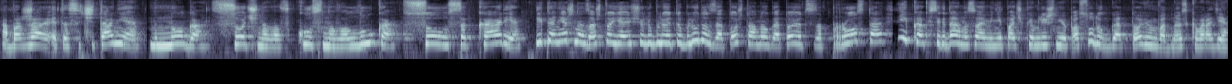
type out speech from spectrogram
Обожаю это сочетание. Много сочного, вкусного лука, соуса карри. И, конечно, за что я еще люблю это блюдо, за то, что оно готовится просто. И, как всегда, мы с вами не пачкаем лишнюю посуду, готовим в одной сковороде.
